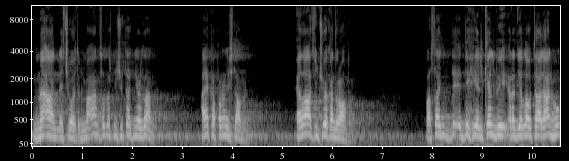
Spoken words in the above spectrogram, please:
Mean e quajtur Mean, sot është një qytet në Jordan. Ai ka pranu Islamin. Edhe atë që në ka ndrapër. Pastaj Dihje el Kelbi, radiallahu ta'ala anhu,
